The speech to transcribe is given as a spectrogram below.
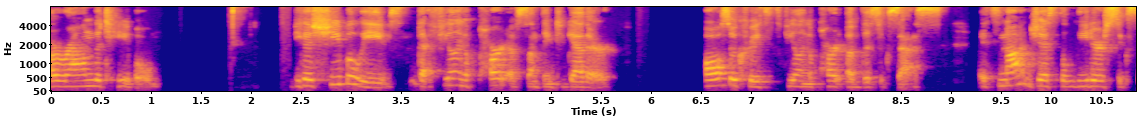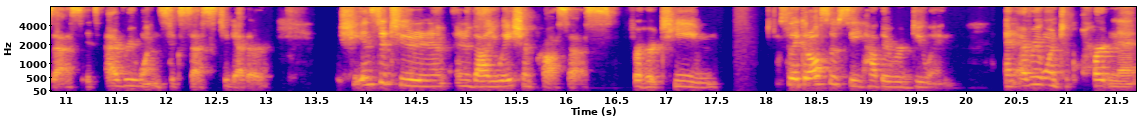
around the table because she believes that feeling a part of something together also creates feeling a part of the success. It's not just the leader's success, it's everyone's success together. She instituted an, an evaluation process for her team so they could also see how they were doing. And everyone took part in it.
